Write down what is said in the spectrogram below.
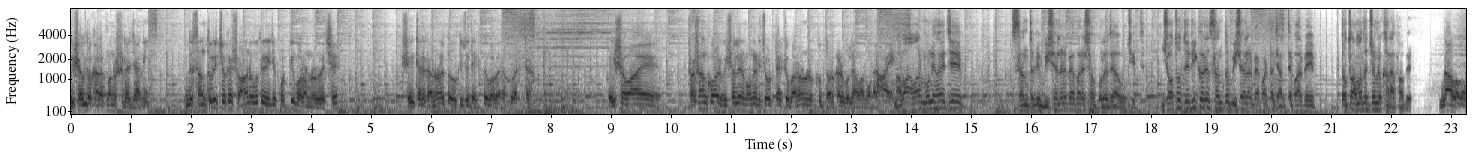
বিশাল তো খারাপ মানুষ, সেটা জানি। কিন্তু সন্তুরির চোখে সহানুভূতির এই যে পট্টি পরানো রয়েছে সেইটার কারণে তো কিছু দেখতেও পাবে না খুব একটা। এই সময় শশাঙ্ক আর বিশালের মনের জোরটা একটু বাড়ানোর খুব দরকার বলে আমার মনে হয়। বাবা আমার মনে হয় যে শান্তকে বিশালের ব্যাপারে সব বলে দেওয়া উচিত। যত দেরি করে শান্ত বিশালের ব্যাপারটা জানতে পারবে তত আমাদের জন্য খারাপ হবে। না বাবা।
